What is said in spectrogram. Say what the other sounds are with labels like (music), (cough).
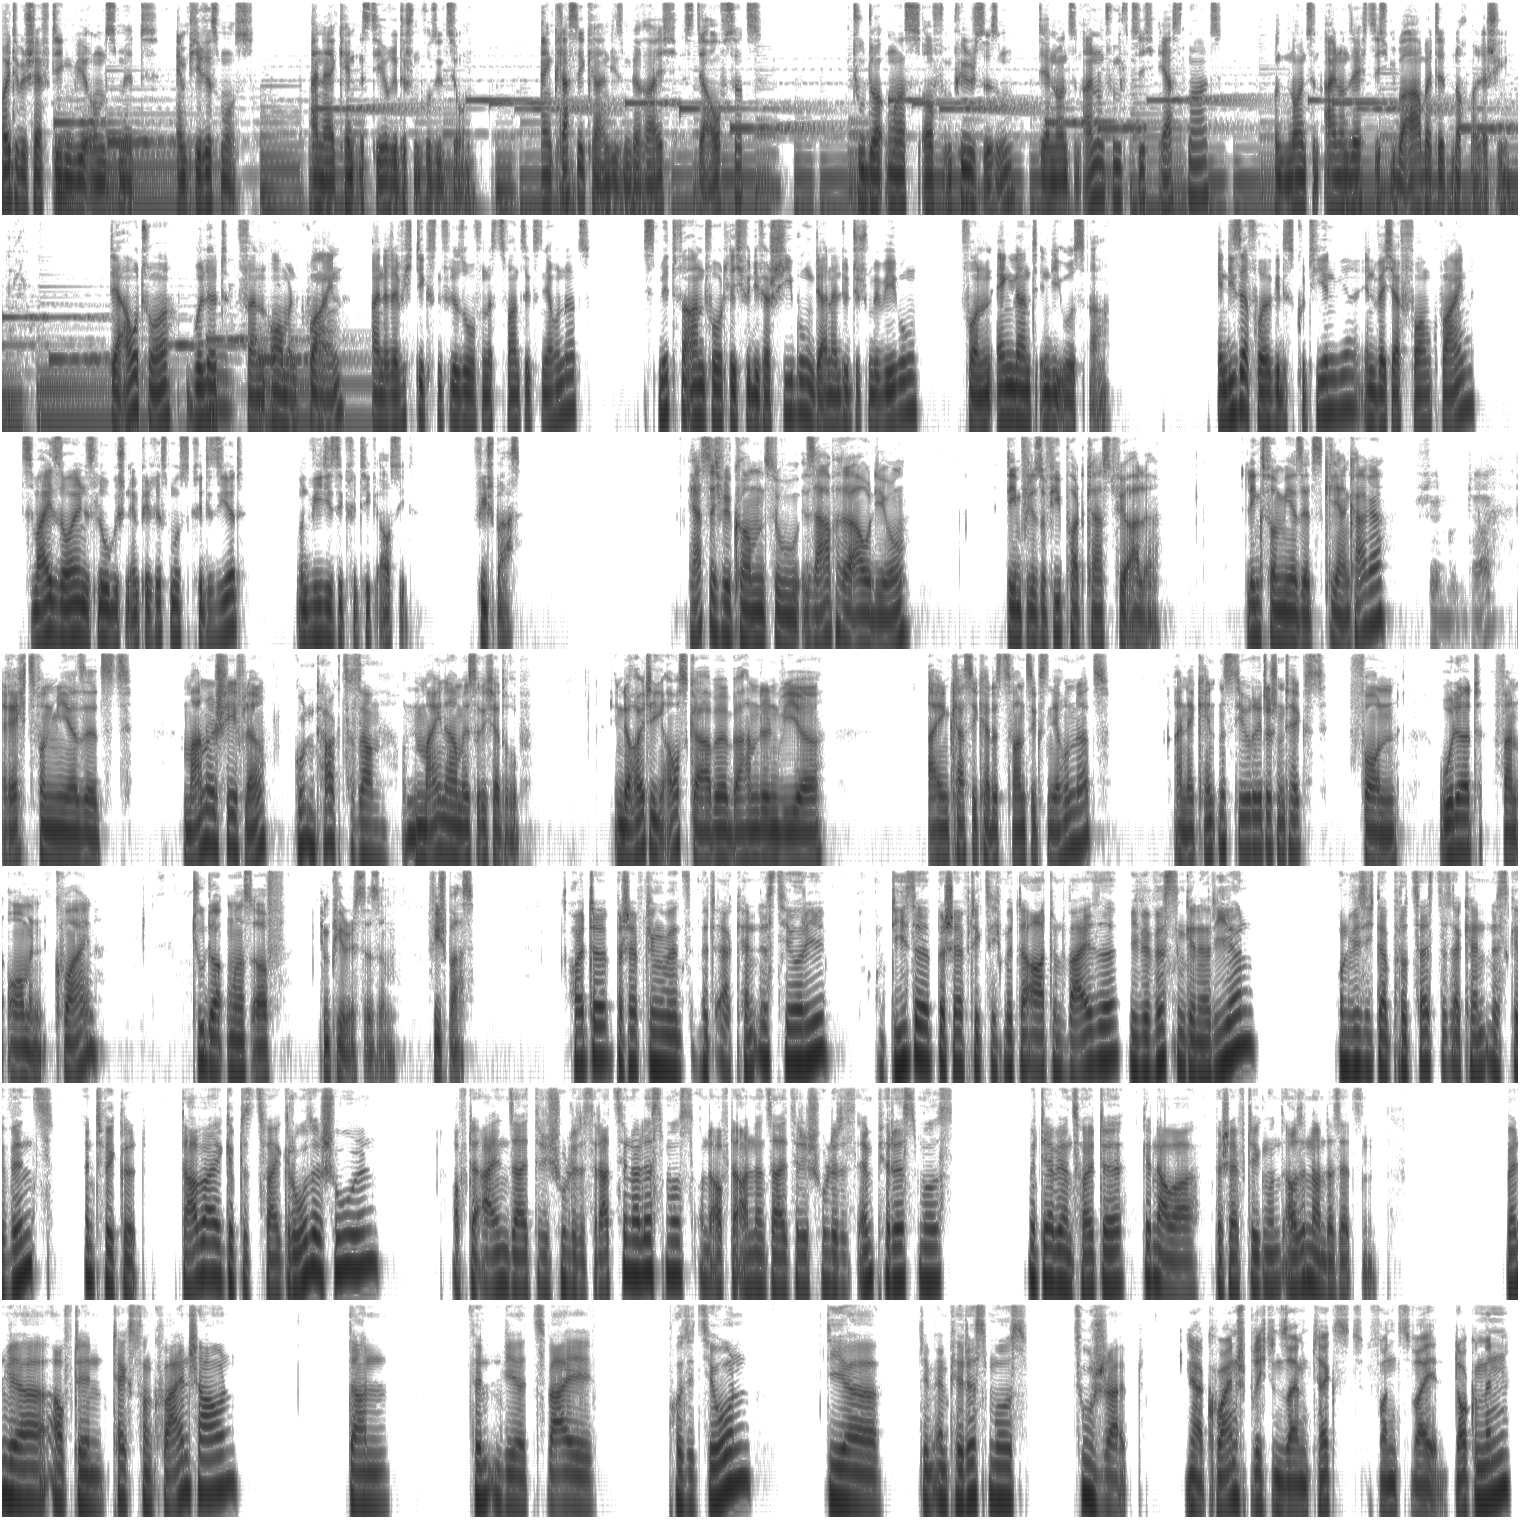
Heute beschäftigen wir uns mit Empirismus, einer erkenntnistheoretischen Position. Ein Klassiker in diesem Bereich ist der Aufsatz Two Dogmas of Empiricism, der 1951 erstmals und 1961 überarbeitet nochmal erschien. Der Autor Willard van Orman Quine, einer der wichtigsten Philosophen des 20. Jahrhunderts, ist mitverantwortlich für die Verschiebung der analytischen Bewegung von England in die USA. In dieser Folge diskutieren wir, in welcher Form Quine zwei Säulen des logischen Empirismus kritisiert und wie diese Kritik aussieht. Viel Spaß! Herzlich willkommen zu Sapere Audio, dem Philosophie-Podcast für alle. Links von mir sitzt Kilian Kager. Schönen guten Tag. Rechts von mir sitzt Manuel Schäfler. Guten Tag zusammen. Und mein Name ist Richard Rupp. In der heutigen Ausgabe behandeln wir einen Klassiker des 20. Jahrhunderts, einen erkenntnistheoretischen Text von Willard van Orman Quine, Two Dogmas of Empiricism. Viel Spaß. Heute beschäftigen wir uns mit Erkenntnistheorie und diese beschäftigt sich mit der Art und Weise, wie wir Wissen generieren und wie sich der Prozess des Erkenntnisgewinns entwickelt. Dabei gibt es zwei große Schulen. Auf der einen Seite die Schule des Rationalismus und auf der anderen Seite die Schule des Empirismus, mit der wir uns heute genauer beschäftigen und auseinandersetzen. Wenn wir auf den Text von Quine schauen, dann finden wir zwei Positionen, die er dem Empirismus zuschreibt. Ja, Quine spricht in seinem Text von zwei Dogmen.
